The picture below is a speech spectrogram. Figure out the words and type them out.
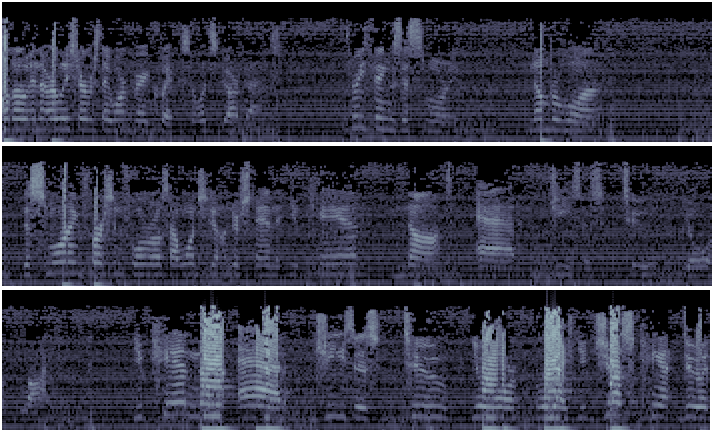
although in the early service they weren't very quick. So let's do our best. Three things this morning. Number one, this morning, first and foremost, I want you to understand that you cannot add Jesus to your life. You cannot add Jesus to your life. You just can't do it.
